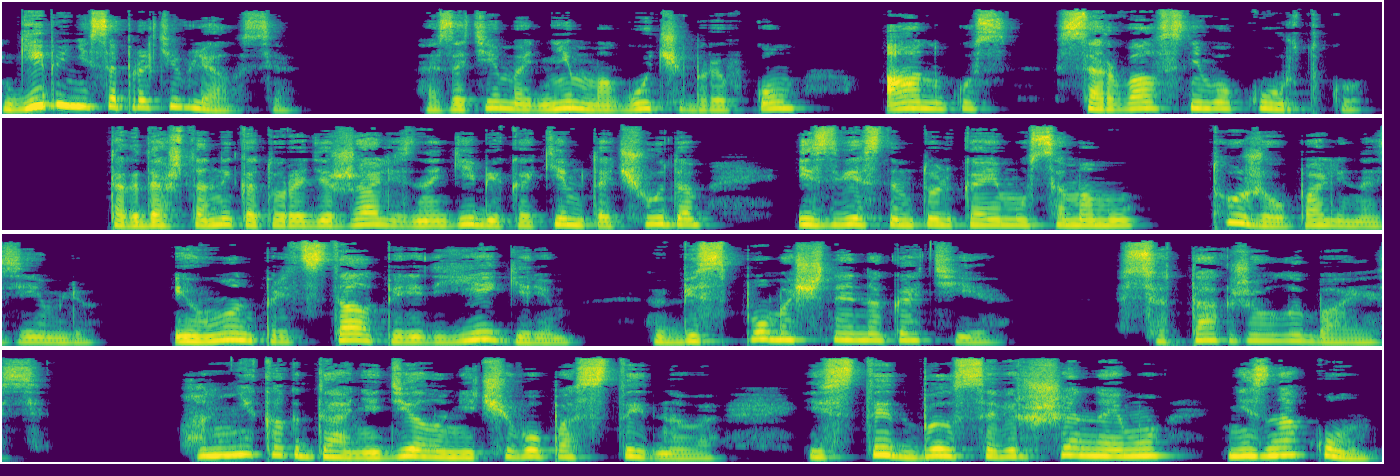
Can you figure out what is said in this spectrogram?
Гиби не сопротивлялся, а затем одним могучим рывком Ангус сорвал с него куртку. Тогда штаны, которые держались на Гиби каким-то чудом, известным только ему самому, тоже упали на землю, и он предстал перед егерем в беспомощной ноготе, все так же улыбаясь. Он никогда не делал ничего постыдного, и стыд был совершенно ему незнаком.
